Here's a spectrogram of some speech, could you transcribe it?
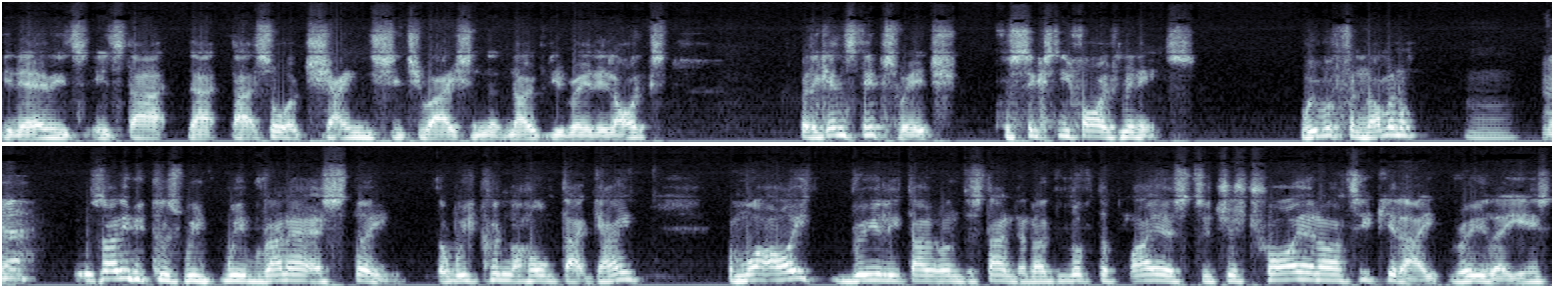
You know, it's it's that that that sort of change situation that nobody really likes. But against Ipswich for 65 minutes, we were phenomenal. Mm. Yeah. It was only because we we ran out of steam that we couldn't hold that game. And what I really don't understand, and I'd love the players to just try and articulate, really, is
